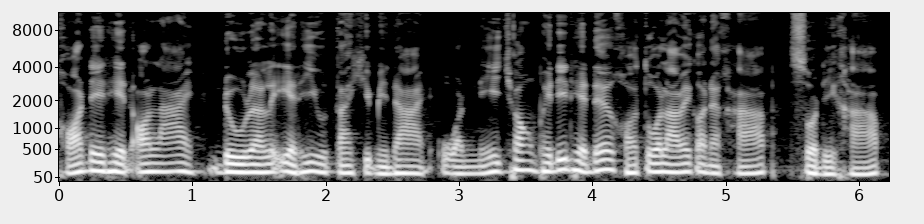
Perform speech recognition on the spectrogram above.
คอร์สเดทเทดออนไลน์ ดูรายละเอียดที่อยู่ใต้คลิปนี้ได้ วันนี้ช่อง p a d y Trader ขอตัวลาไปก่อนนะครับ สวัสดีครับ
